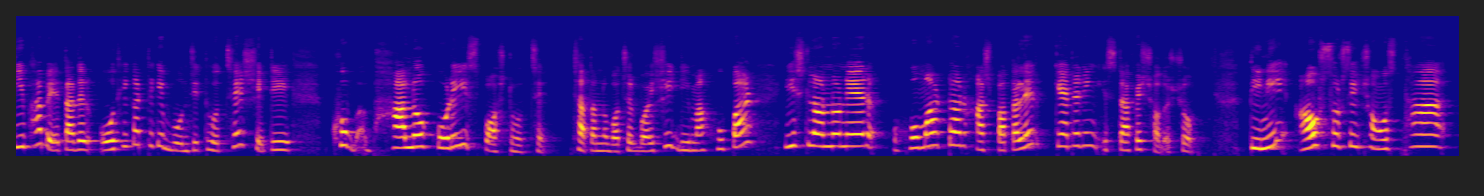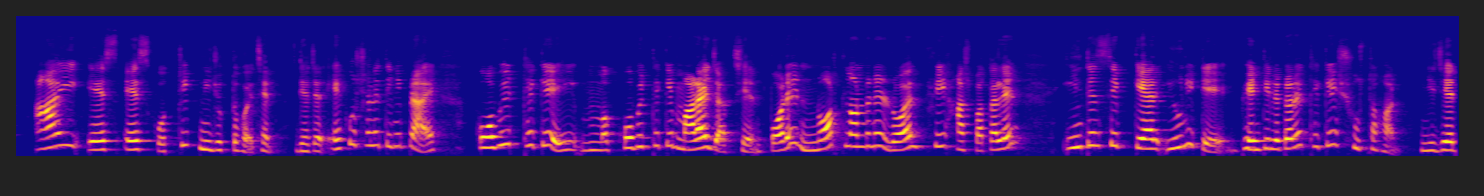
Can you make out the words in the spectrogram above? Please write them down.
কীভাবে তাদের অধিকার থেকে বঞ্চিত হচ্ছে সেটি খুব ভালো করেই স্পষ্ট হচ্ছে। সাতান্ন বছর বয়সী ডিমা হুপার ইস্ট লন্ডনের হোমার্টন হাসপাতালের ক্যাটারিং স্টাফের সদস্য। তিনি আউটসোর্সিং সংস্থা আইএসএস কর্তৃক নিযুক্ত হয়েছেন। দু হাজার একুশ সালে তিনি প্রায় কোভিড থেকেই কোভিড থেকে মারাই যাচ্ছেন। পরে নর্থ লন্ডনের রয়্যাল ফ্রি হাসপাতালের ইন্টেন্সিভ কেয়ার ইউনিটে ভেন্টিলেটরের থেকে সুস্থ হন। নিজের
